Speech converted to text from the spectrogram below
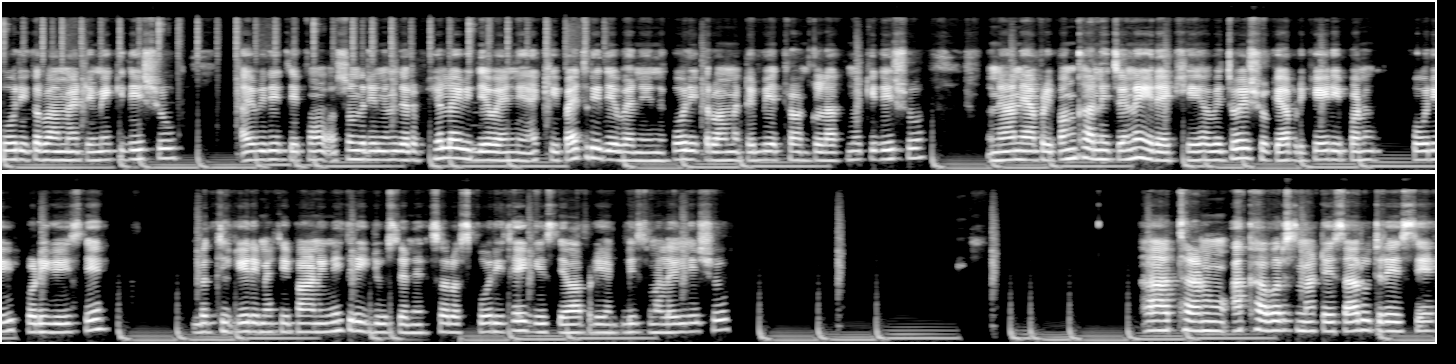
કોરી કરવા માટે મેકી દઈશું આવી રીતે સુંદરીની અંદર ફેલાવી દેવાની આખી પાથરી દેવાની અને કોરી કરવા માટે બે, ત્રણ કલાક મૂકી દઈશું. અને આને આપણે પંખા નીચે નહીં રાખીએ. હવે જોઈશું કે આપણી કેરી પણ કોરી પડી ગઈ છે. બધી કેરીમાંથી પાણી નીતરી ગયું છે ને સરસ કોરી થઈ ગઈ છે. આપણે એક ડીશમાં લઈ લઈશું. આ અથાણું આખા વર્ષ માટે સારું જ રહેશે.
